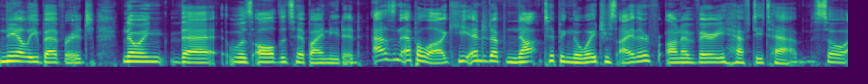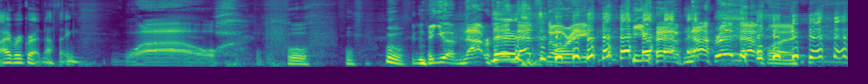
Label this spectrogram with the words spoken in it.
naily beverage, knowing that was all the tip I needed. As an epilogue, he ended up not tipping the waitress either on a very hefty tab, so I regret nothing. Wow. Ooh. Ooh. You have not read that story. you have not read that one.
